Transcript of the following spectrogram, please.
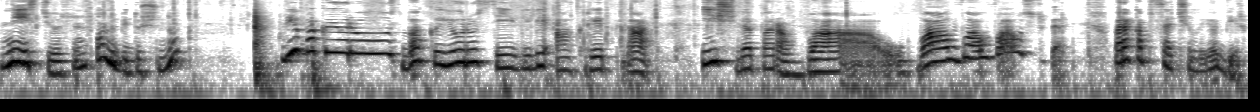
Ne istiyorsunuz? Onu bir düşünün. Ve bakıyoruz, bakıyoruz sevgili akrepler. İş ve para. Wow, wow, wow, wow süper. Para kapısı açılıyor bir.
